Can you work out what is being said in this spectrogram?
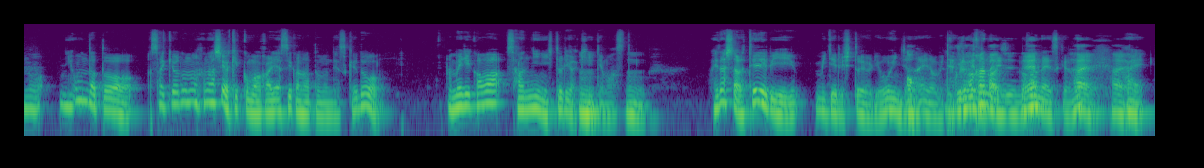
の、日本だと、先ほどの話が結構わかりやすいかなと思うんですけど、アメリカは3人に1人が聞いてますと。うん下手したらテレビ見てる人より多いんじゃないの？みたいな。わかんない。感じねわかんないですけどね。はい。は。はいい。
